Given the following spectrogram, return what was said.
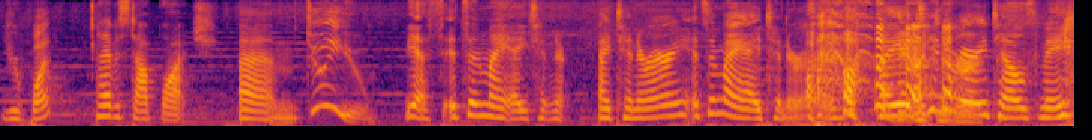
You're what? I have a stopwatch. Um, Do you? Yes, it's in my itiner- itinerary. It's in my itinerary. my itinerary tells me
